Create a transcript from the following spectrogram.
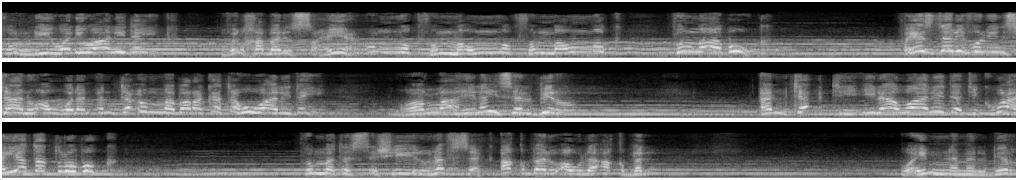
اشكر لي ولوالديك. وفي الخبر الصحيح أمك ثم أمك ثم أمك ثم أبوك. فيزدلف الإنسان أولا أن تعم بركته والديه. والله ليس البر أن تأتي إلى والدتك وهي تطلبك. ثم تستشير نفسك أقبل أو لا أقبل. وإنما البر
